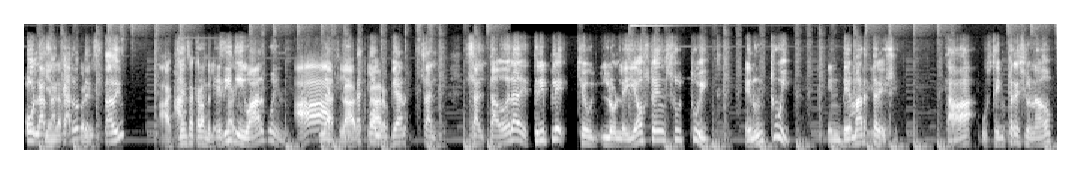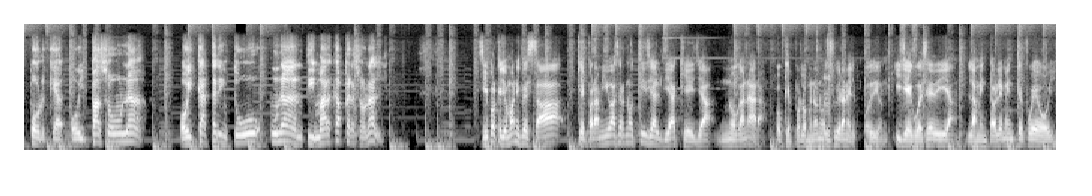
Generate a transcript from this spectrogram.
¿O la sacaron del estadio? ¿A quién sacaron del Erin Ibargüen. Ah, claro, claro. colombiana, saltadora de triple, que lo leía usted en su tweet, en un tweet, en Demar 13. Estaba usted impresionado porque hoy pasó una, hoy Catherine tuvo una antimarca personal. Sí, porque yo manifestaba que para mí iba a ser noticia el día que ella no ganara o que por lo menos no estuviera en el podio. Y llegó ese día, lamentablemente fue hoy,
